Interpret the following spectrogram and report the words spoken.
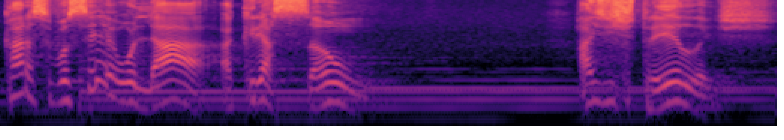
cara, se você olhar a criação, as estrelas,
